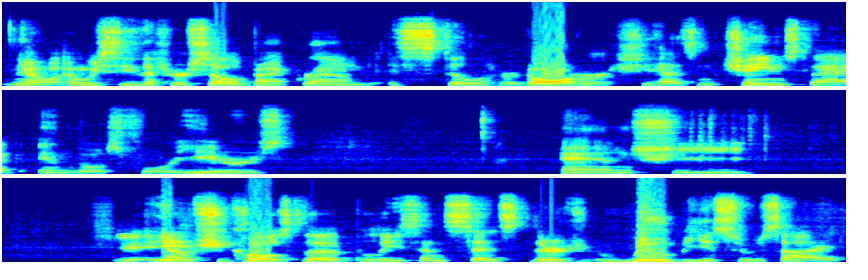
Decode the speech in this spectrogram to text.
you know, and we see that her cell background is still her daughter. She hasn't changed that in those four years. And she, you know, she calls the police and says there will be a suicide,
